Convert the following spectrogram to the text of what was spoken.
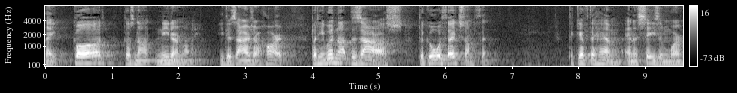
Now, God does not need our money, He desires our heart. But He would not desire us to go without something to give to Him in a season where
